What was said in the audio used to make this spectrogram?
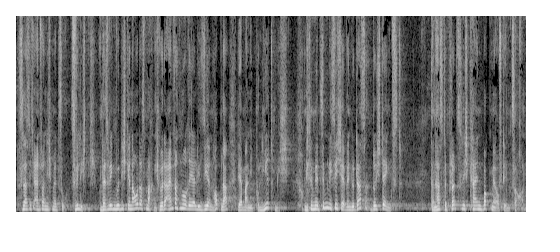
Das lasse ich einfach nicht mehr zu. Das will ich nicht. Und deswegen würde ich genau das machen. Ich würde einfach nur realisieren, hoppla, der manipuliert mich. Und ich bin mir ziemlich sicher, wenn du das durchdenkst, dann hast du plötzlich keinen Bock mehr auf den Zorn.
